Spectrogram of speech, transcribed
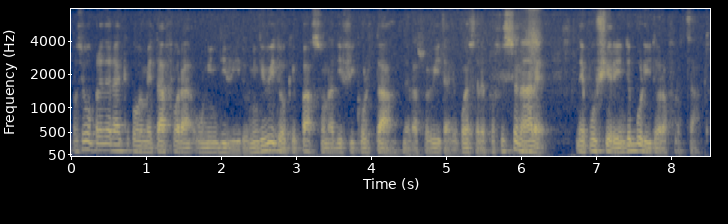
possiamo prendere anche come metafora un individuo, un individuo che passa una difficoltà nella sua vita, che può essere professionale, ne può uscire indebolito o rafforzato.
